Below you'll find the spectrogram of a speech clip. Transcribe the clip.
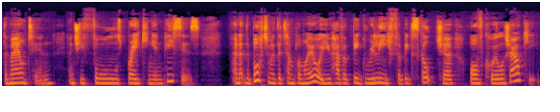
the mountain and she falls breaking in pieces. And at the bottom of the Templo Mayor, you have a big relief, a big sculpture of Coyolxauhqui,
